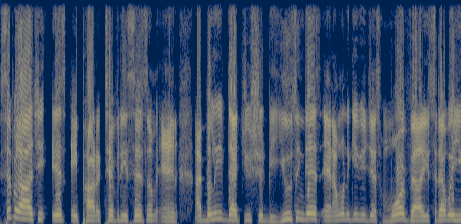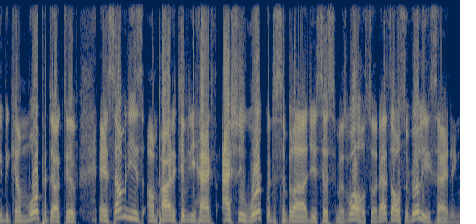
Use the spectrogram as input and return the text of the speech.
Simpleology is a productivity system and I believe that you should be using this and I want to give you just more value so that way you become more productive and some of these um, productivity hacks actually work with the Simpleology system as well. So that's also really exciting.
